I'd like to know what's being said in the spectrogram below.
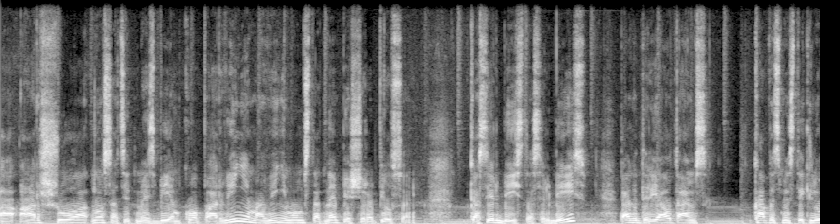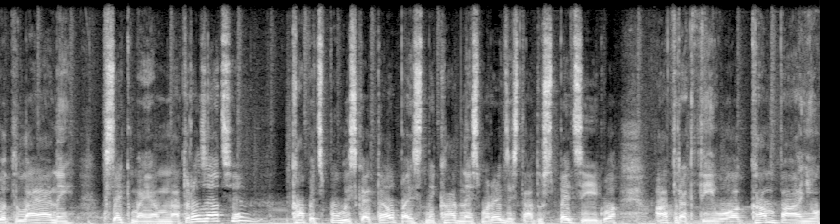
ar šo nosacīt, mēs bijām kopā ar viņiem, viņi mums tad nepiešķira pilsonību. Kas ir bijis, tas ir bijis. Tagad ir jautājums, kāpēc mēs tik ļoti lēni sekmējam naturalizāciju? Kāpēc publiskai telpai es nekad neesmu redzējis tādu spēcīgu, attraktīvu kampaņu,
